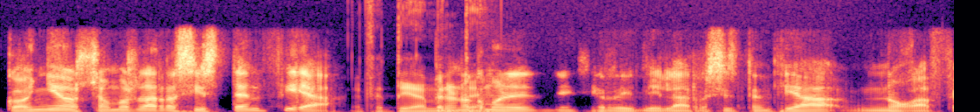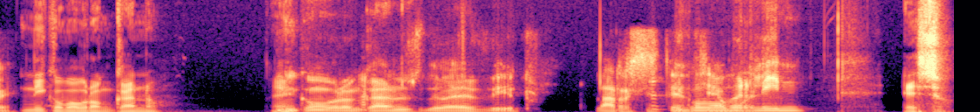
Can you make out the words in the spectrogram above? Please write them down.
coño, somos la resistencia. Efectivamente. Pero no como Daisy Ridley, la resistencia no gafe. Ni como broncano. Ni como broncanos te iba a decir. La resistencia. como buena. Berlín. Eso.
